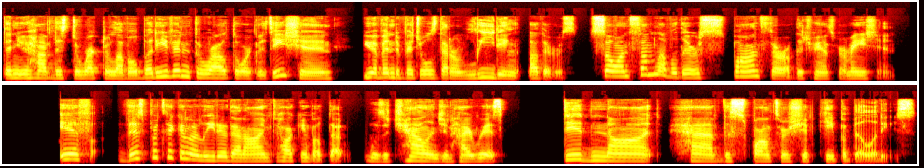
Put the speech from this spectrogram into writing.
then you have this director level, but even throughout the organization, you have individuals that are leading others. So, on some level, they're a sponsor of the transformation. If this particular leader that I'm talking about that was a challenge and high risk did not have the sponsorship capabilities.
